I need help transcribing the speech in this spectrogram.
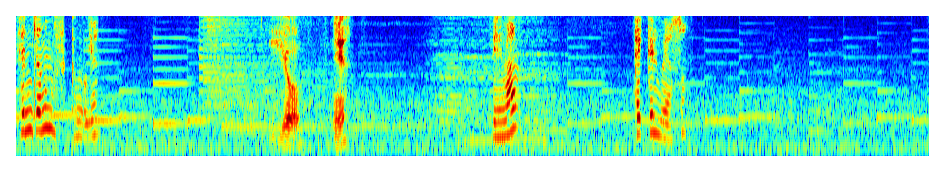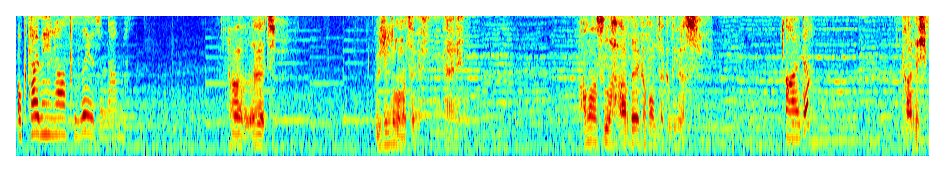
Senin canın mı sıkkın bugün? Yo. Niye? Bilmem. Pek gülmüyorsun. Oktay Bey'in rahatsızlığı yüzünden mi? Ha evet. Üzüldüm ona tabii yani. Ama asıl Arda'ya kafam takıldı biraz. Arda? Kardeşim.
